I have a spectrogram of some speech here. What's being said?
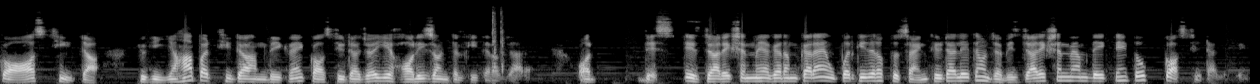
cos theta क्योंकि यहाँ पर थीटा हम देख रहे हैं कॉस थीटा जो है, ये हॉरिजॉन्टल की तरफ़ जा रहा है। और दिस इस डायरेक्शन में अगर हम कराएँ ऊपर की तरफ़ तो साइन थीटा लेते हैं। और जब इस डायरेक्शन में हम देखते हैं तो कॉस थीटा लेते हैं।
